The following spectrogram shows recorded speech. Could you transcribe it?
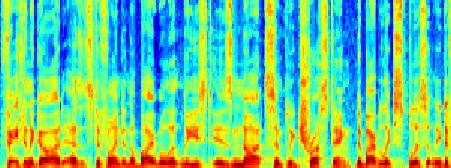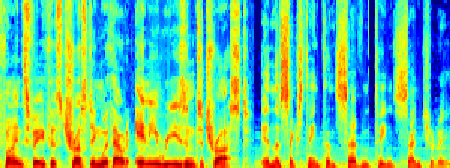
Faith in a God, as it's defined in the Bible at least, is not simply trusting. The Bible explicitly defines faith as trusting without any reason to trust. In the 16th and 17th century,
